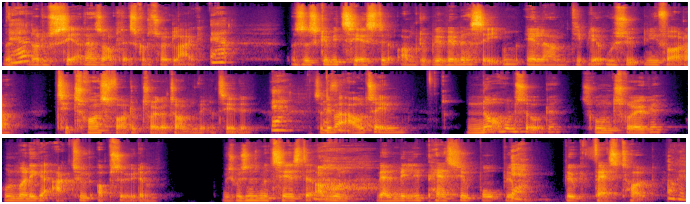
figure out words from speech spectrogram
Men ja. når du ser deres opslag, skal du trykke like. Ja. Og så skal vi teste, om du bliver ved med at se dem, eller om de bliver usynlige for dig til trods for, at du trykker tommelfinger til det. Ja, Så det var aftalen. Når hun så det, skulle hun trykke. Hun måtte ikke aktivt opsøge dem. Vi skulle simpelthen teste, om hun ved almindelig passiv brug blev, Ja. blev fastholdt. okay.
